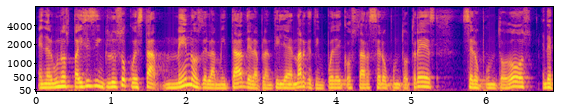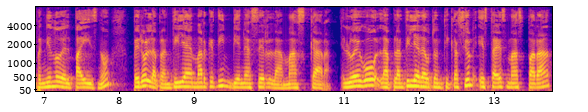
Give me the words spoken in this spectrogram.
En algunos países incluso cuesta menos de la mitad de la plantilla de marketing. Puede costar 0.3, 0.2, dependiendo del país, ¿no? Pero la plantilla de marketing viene a ser la más cara. Luego, la plantilla de autenticación, esta es más para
